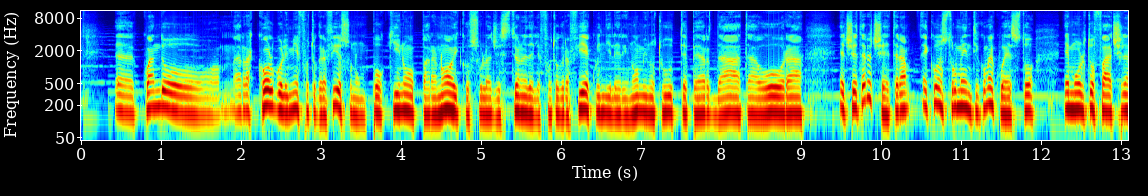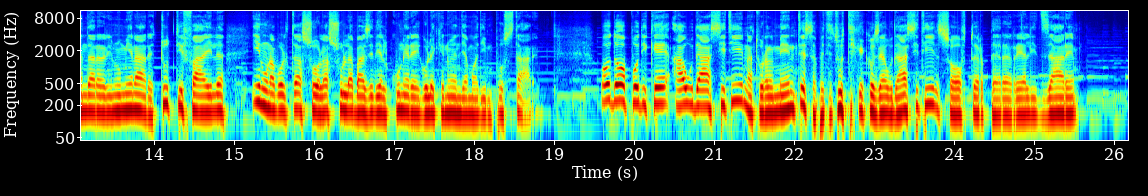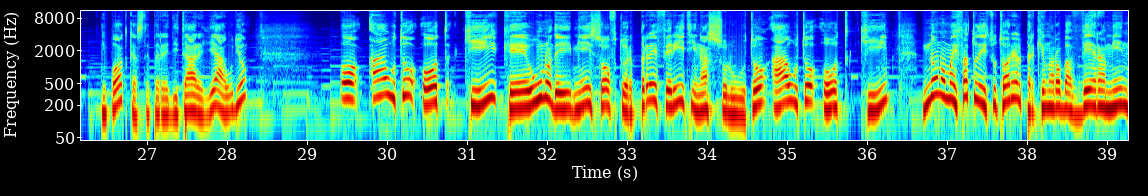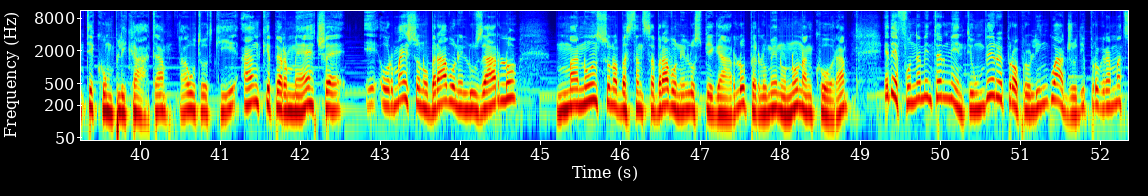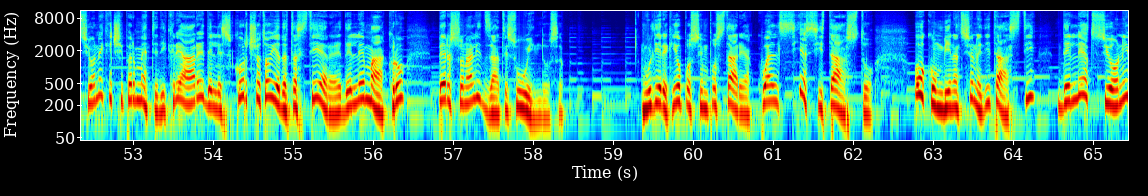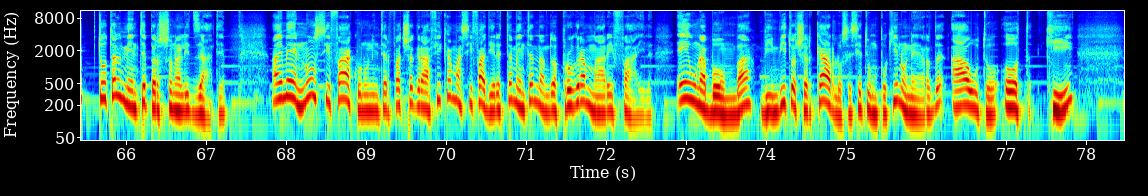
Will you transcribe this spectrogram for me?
eh, quando raccolgo le mie fotografie sono un pochino paranoico sulla gestione delle fotografie, quindi le rinomino tutte per data, ora, eccetera, eccetera, e con strumenti come questo è molto facile andare a rinominare tutti i file in una volta sola sulla base di alcune regole che noi andiamo ad impostare. O dopodiché Audacity, naturalmente, sapete tutti che cos'è Audacity, il software per realizzare i podcast, per editare gli audio ho Auto Key, che è uno dei miei software preferiti in assoluto. Auto Key. Non ho mai fatto dei tutorial perché è una roba veramente complicata. Auto Key, anche per me, cioè ormai sono bravo nell'usarlo, ma non sono abbastanza bravo nello spiegarlo, perlomeno non ancora, ed è fondamentalmente un vero e proprio linguaggio di programmazione che ci permette di creare delle scorciatoie da tastiera e delle macro personalizzate su Windows vuol dire che io posso impostare a qualsiasi tasto o combinazione di tasti delle azioni totalmente personalizzate. Ahimè non si fa con un'interfaccia grafica ma si fa direttamente andando a programmare i file. È una bomba, vi invito a cercarlo se siete un pochino nerd, auto hot key,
